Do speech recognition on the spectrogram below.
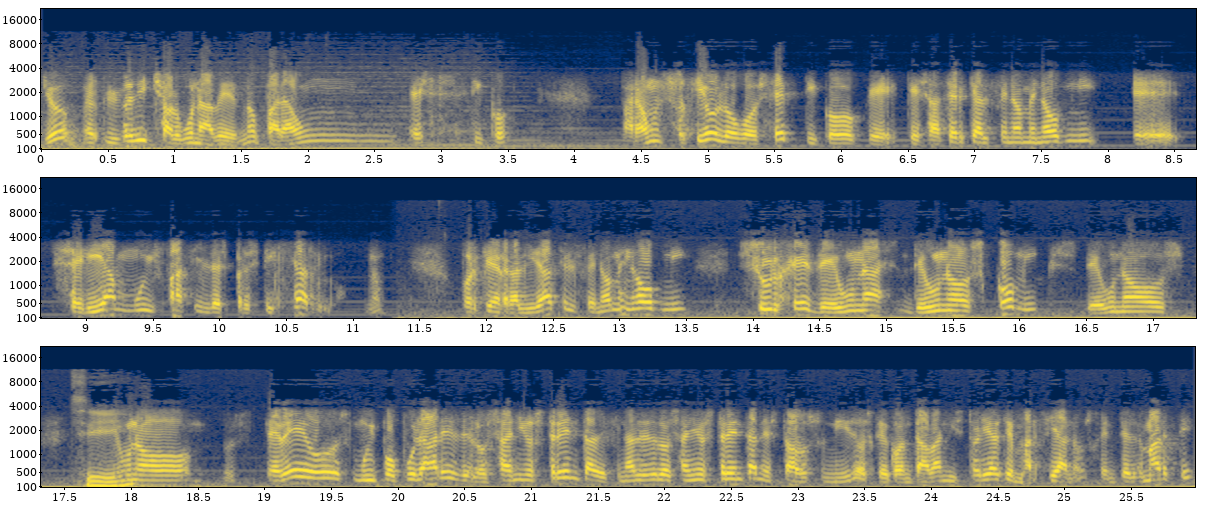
Yo lo he dicho alguna vez, ¿no? Para un escéptico, para un sociólogo escéptico que, que se acerque al fenómeno ovni, eh, sería muy fácil desprestigiarlo, ¿no? Porque en realidad el fenómeno ovni surge de unas de unos cómics, de unos sí. de unos tebeos muy populares de los años 30, de finales de los años 30 en Estados Unidos, que contaban historias de marcianos, gente de Marte,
